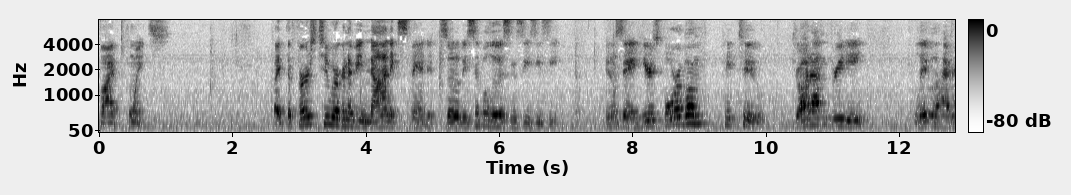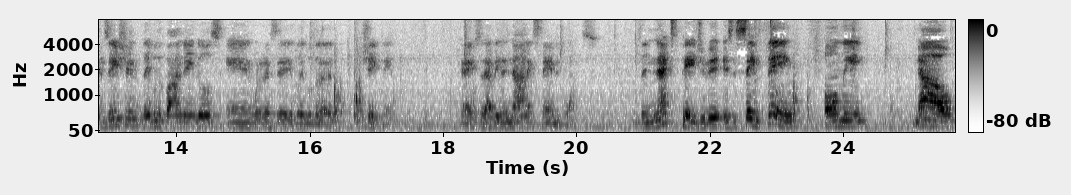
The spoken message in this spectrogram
five points. Like the first two are going to be non-expanded. So it'll be simple Lewis and CCC. It'll say, here's four of them, pick two, draw it out in 3D, label the hybridization, label the bond angles, and what did I say? Label the shape name. Okay, so that'd be the non-expanded ones. The next page of it is the same thing, only now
